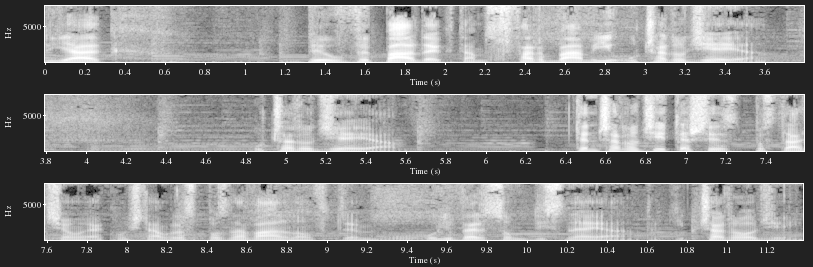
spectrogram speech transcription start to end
jak był wypadek tam z farbami u czarodzieja. U czarodzieja. Ten czarodziej też jest postacią jakąś tam rozpoznawalną w tym uniwersum Disneya. Taki czarodziej.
